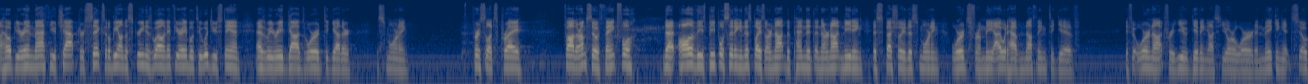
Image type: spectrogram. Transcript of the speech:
I hope you're in Matthew chapter 6. It'll be on the screen as well. And if you're able to, would you stand as we read God's word together this morning? First, let's pray. Father, I'm so thankful that all of these people sitting in this place are not dependent and are not needing, especially this morning, words from me. I would have nothing to give if it were not for you giving us your word and making it so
